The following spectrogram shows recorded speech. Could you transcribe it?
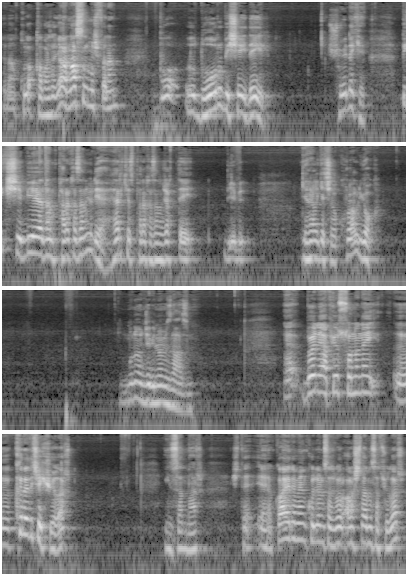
Hemen kulak kabartır ya nasılmış falan. Bu doğru bir şey değil. Şöyle ki bir kişi bir yerden para kazanıyor diye herkes para kazanacak diye, diye bir genel geçer kural yok. Bunu önce bilmemiz lazım. E, böyle yapıyor sonra ne? E, kredi çekiyorlar. İnsanlar işte e, gayrimenkullerini satıyorlar, araçlarını satıyorlar.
